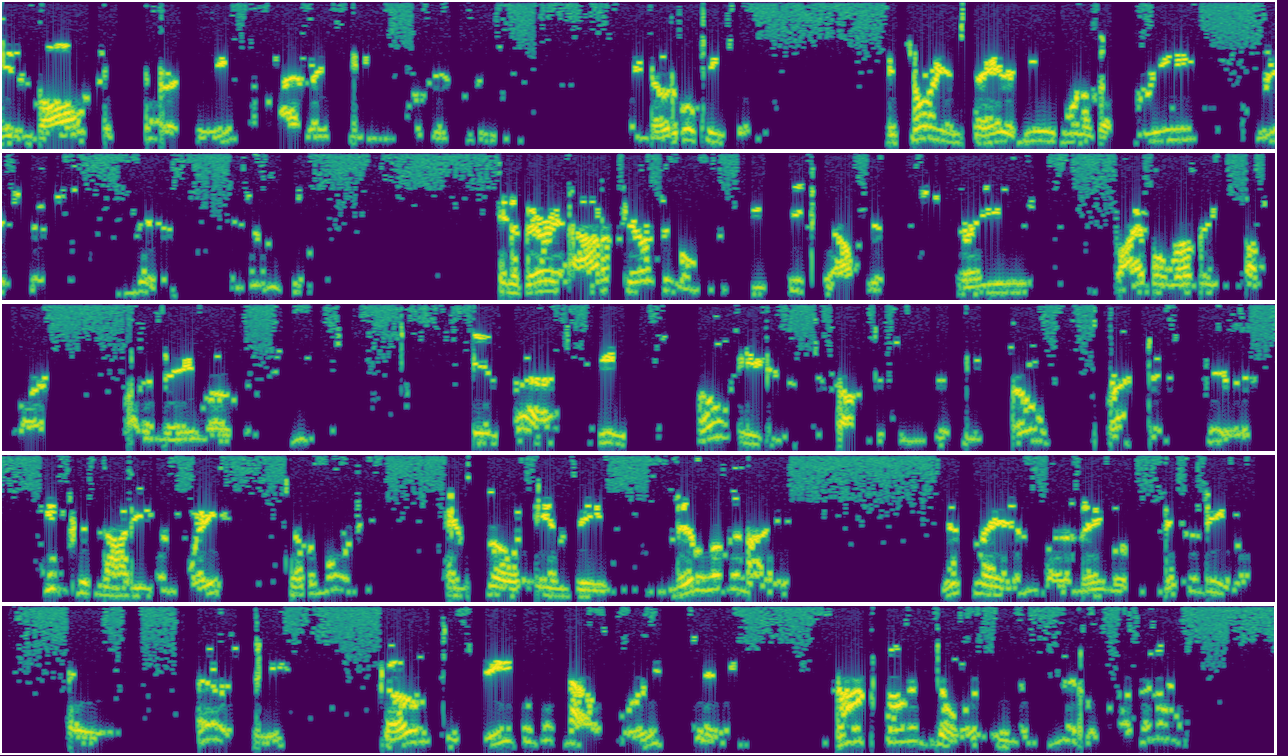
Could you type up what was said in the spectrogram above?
it involves a Pharisee, a high king of Israel, a notable teacher. Historians say that he was one of the three richest men in Jerusalem. In a very out of character moment, he seeks out this strange, Bible loving upstart by the name of Jesus. In fact, he's so eager to talk to Jesus, he's so pressed in spirit, he could not even wait till the morning. And so, in the middle of the night, this man by the name of Nicodemus, a Pharisee, goes to Jesus' house where he's staying, knocks on his door in the middle of the night.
